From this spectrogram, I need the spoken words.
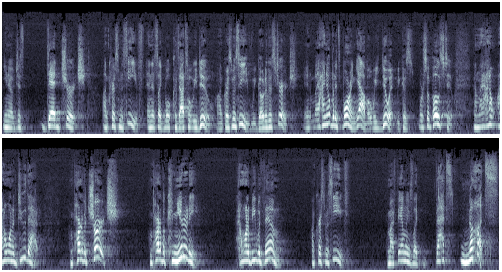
you know, just dead church on Christmas Eve. And it's like, well, because that's what we do on Christmas Eve. We go to this church. And I know, but it's boring. Yeah, but we do it because we're supposed to. And I'm like, I don't, I don't want to do that. I'm part of a church. I'm part of a community. I want to be with them on Christmas Eve. And my family's like, that's nuts.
